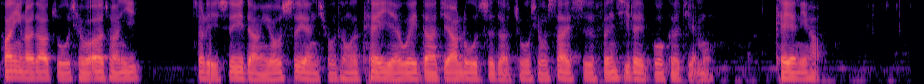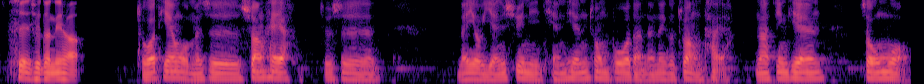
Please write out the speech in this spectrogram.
欢迎来到足球二串一，这里是一档由饰演球童的 K 爷为大家录制的足球赛事分析类播客节目。K 爷你好，饰演球童你好。昨天我们是双黑啊，就是没有延续你前天中播的那个状态啊。那今天周末，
